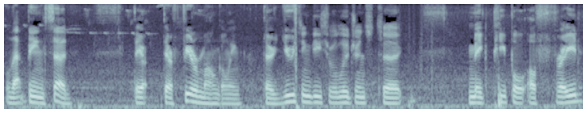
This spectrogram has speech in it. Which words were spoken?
well, that being said, they're, they're fear mongering. They're using these religions to make people afraid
